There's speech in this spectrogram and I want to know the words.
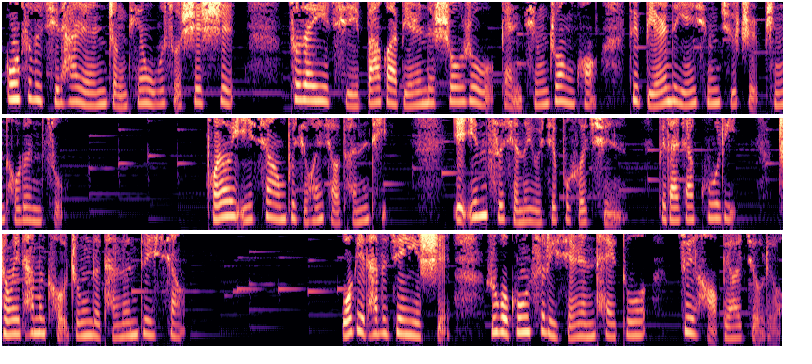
公司的其他人整天无所事事，凑在一起八卦别人的收入、感情状况，对别人的言行举止评头论足。朋友一向不喜欢小团体，也因此显得有些不合群，被大家孤立，成为他们口中的谈论对象。我给他的建议是：如果公司里闲人太多，最好不要久留，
